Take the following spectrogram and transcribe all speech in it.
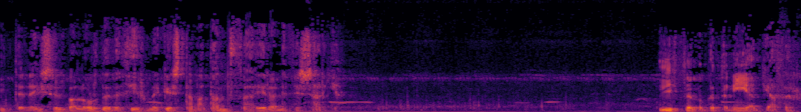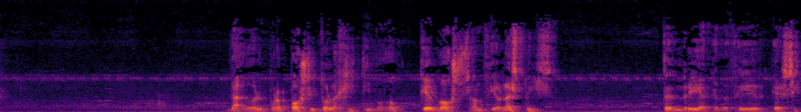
Y tenéis el valor de decirme que esta matanza era necesaria. Hice lo que tenía que hacer. Dado el propósito legítimo que vos sancionasteis, tendría que decir que sí.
